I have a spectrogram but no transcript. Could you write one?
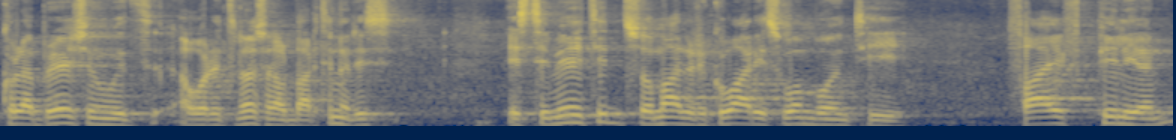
collaboration with our international partners estimated Somalia requires 1.5 billion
